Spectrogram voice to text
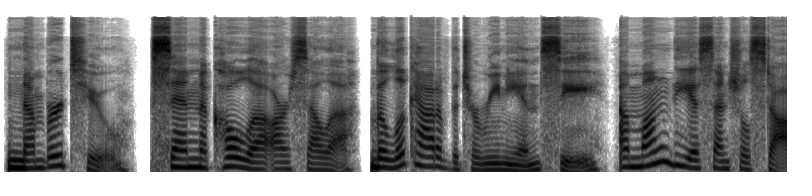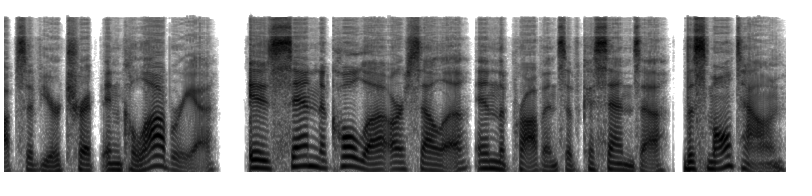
Number 2. San Nicola Arcella, the lookout of the Tyrrhenian Sea. Among the essential stops of your trip in Calabria is San Nicola Arcella in the province of Cosenza. The small town,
